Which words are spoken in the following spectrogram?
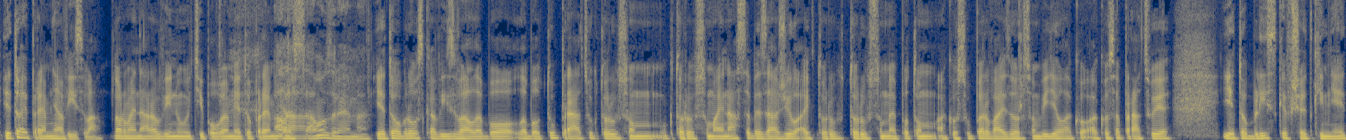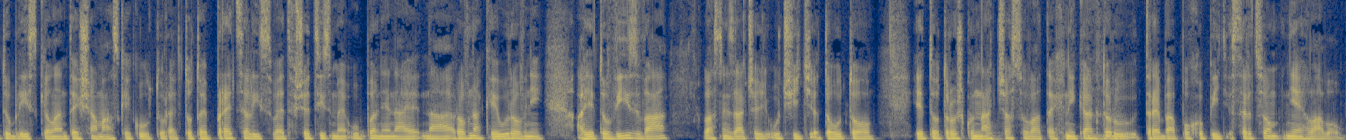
je to aj pre mňa výzva. Normálne na rovinu ti poviem, je to pre mňa... Ale samozrejme. Je to obrovská výzva, lebo, lebo tú prácu, ktorú som, ktorú som aj na sebe zažil, aj ktorú, ktorú som aj potom ako supervisor som videl, ako, ako sa pracuje, je to blízke všetkým, nie je to blízke len tej šamanskej kultúre. Toto je pre celý svet, všetci sme úplne na, na rovnakej úrovni a je to výzva vlastne začať učiť touto, je to trošku nadčasová technika, mm-hmm. ktorú treba pochopiť srdcom, nie hlavou.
